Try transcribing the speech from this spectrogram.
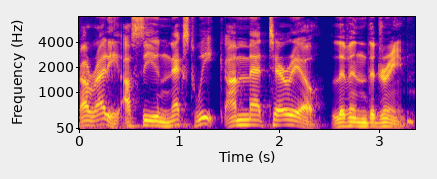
Alrighty, I'll see you next week. I'm Matt Theriault, living the dream.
